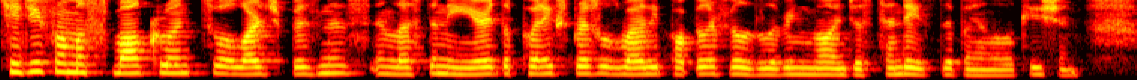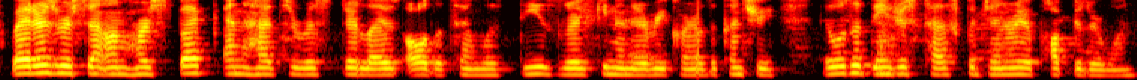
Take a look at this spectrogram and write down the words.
Changing from a small crew into a large business in less than a year, the Pony Express was widely popular for delivering mail in just 10 days, depending on the location. Riders were sent on horseback and had to risk their lives all the time, with thieves lurking in every corner of the country. It was a dangerous task, but generally a popular one.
